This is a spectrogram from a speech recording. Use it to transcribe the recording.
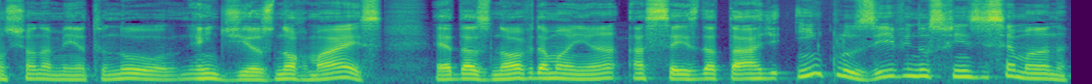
funcionamento no, em dias normais é das nove da manhã às seis da tarde, inclusive nos fins de semana.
